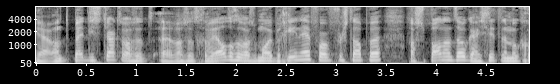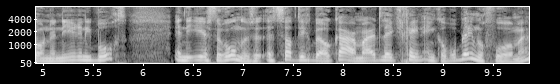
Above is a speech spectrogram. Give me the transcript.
Ja, want bij die start was het, uh, was het geweldig. Het was een mooi begin hè, voor Verstappen. was spannend ook. Hij zit hem ook gewoon neer in die bocht. En die eerste ronde, het, het zat dicht bij elkaar. Maar het leek geen enkel probleem nog voor hem, hè?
